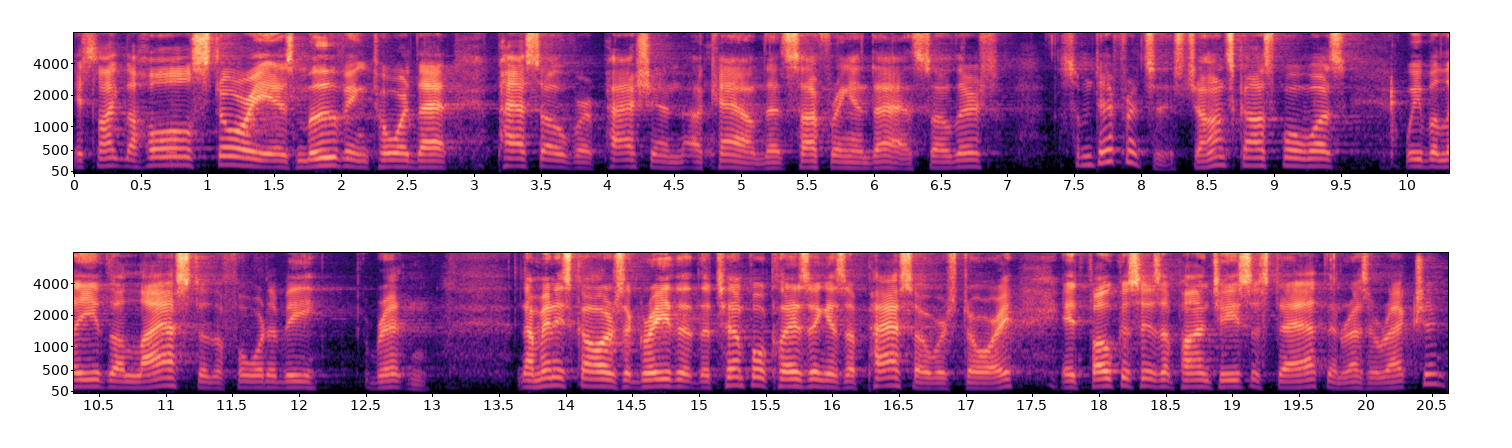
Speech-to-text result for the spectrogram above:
it's like the whole story is moving toward that Passover passion account, that suffering and death. So there's some differences. John's gospel was, we believe, the last of the four to be written. Now, many scholars agree that the temple cleansing is a Passover story. It focuses upon Jesus' death and resurrection.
